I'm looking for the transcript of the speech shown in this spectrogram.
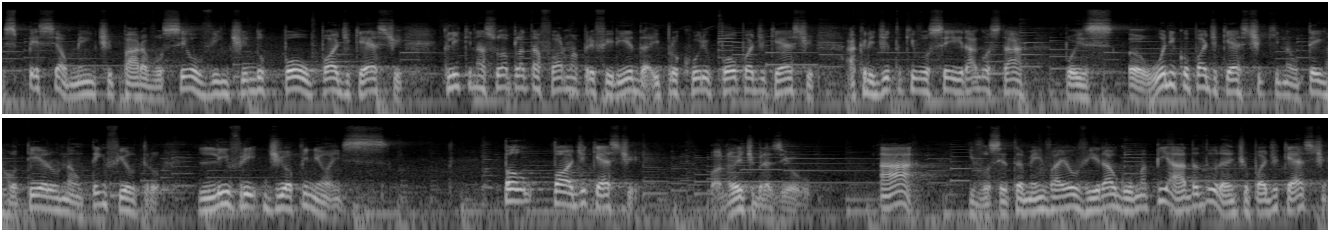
especialmente para você ouvinte do Paul Podcast clique na sua plataforma preferida e procure o Paul Podcast. Acredito que você irá gostar, pois é o único podcast que não tem roteiro, não tem filtro, livre de opiniões. Paul Podcast. Boa noite, Brasil. Ah, e você também vai ouvir alguma piada durante o podcast.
